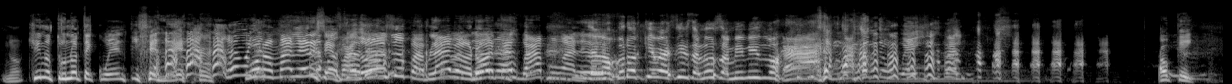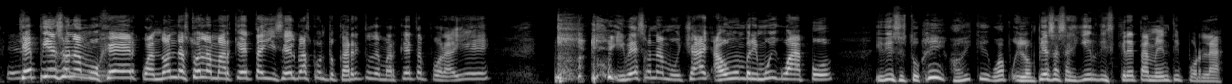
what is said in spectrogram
¿no? Chino, tú no te cuentes en. Tú nomás eres enfadoso para hablar, pero no estás guapo, vale. Te lo juro que iba a decir saludos a mí mismo. Vale. Ok. ¿Qué piensa una mujer cuando andas tú en la marqueta, Giselle, vas con tu carrito de marqueta por ahí eh, y ves a una muchacha, a un hombre muy guapo y dices tú, ay, qué guapo, y lo empiezas a seguir discretamente y por la,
